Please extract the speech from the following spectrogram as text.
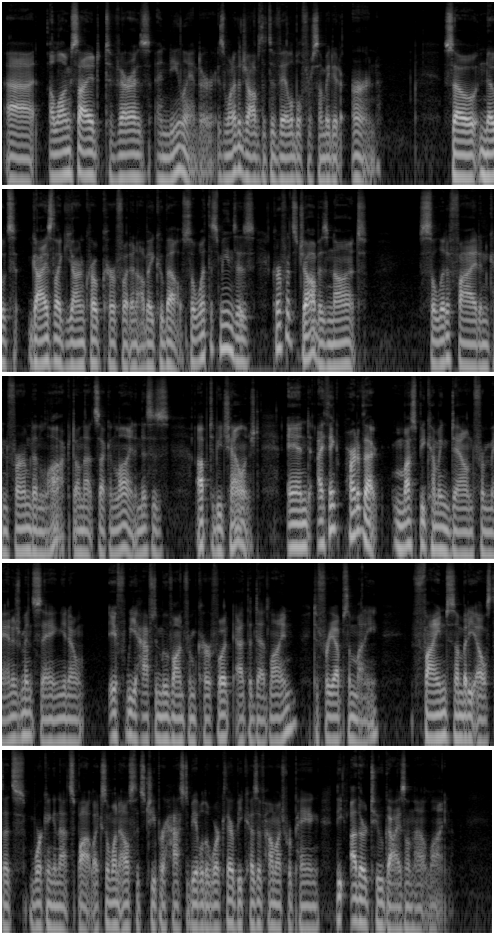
uh, alongside Tavares and Nylander, is one of the jobs that's available for somebody to earn. So notes guys like Jarnkrok, Kerfoot, and Aube-Kubel. So what this means is Kerfoot's job is not solidified and confirmed and locked on that second line, and this is up to be challenged. And I think part of that must be coming down from management saying, you know, if we have to move on from Kerfoot at the deadline to free up some money, find somebody else that's working in that spot. Like someone else that's cheaper has to be able to work there because of how much we're paying the other two guys on that line.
